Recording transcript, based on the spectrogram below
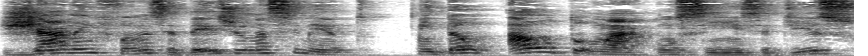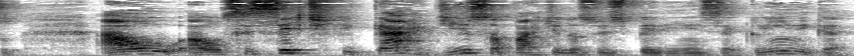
já na infância, desde o nascimento. Então, ao tomar consciência disso, ao, ao se certificar disso a partir da sua experiência clínica,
